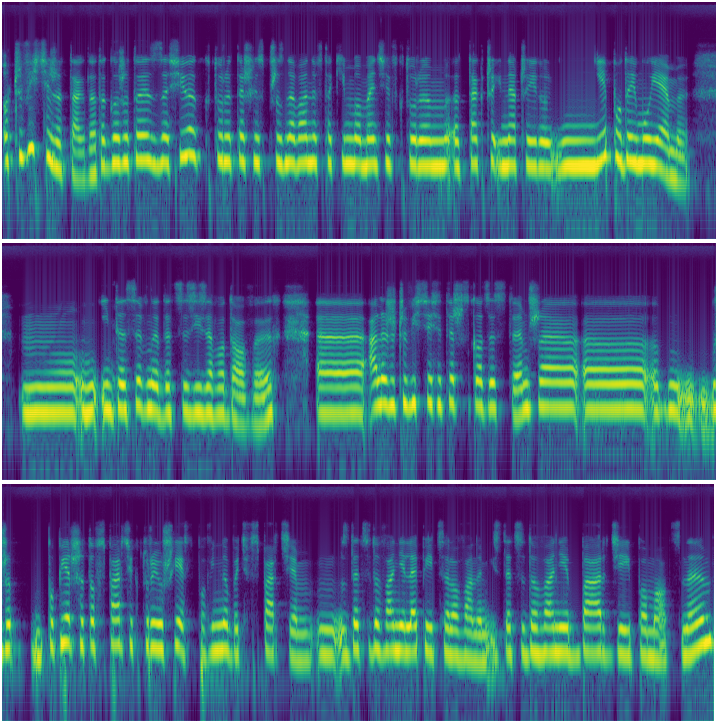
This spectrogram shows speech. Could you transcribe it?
Oczywiście, że tak, dlatego że to jest zasiłek, który też jest przyznawany w takim momencie, w którym tak czy inaczej no, nie podejmujemy mm, intensywnych decyzji zawodowych, e, ale rzeczywiście się też zgodzę z tym, że, e, że po pierwsze to wsparcie, które już jest, powinno być wsparciem zdecydowanie lepiej celowanym i zdecydowanie bardziej pomocnym.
